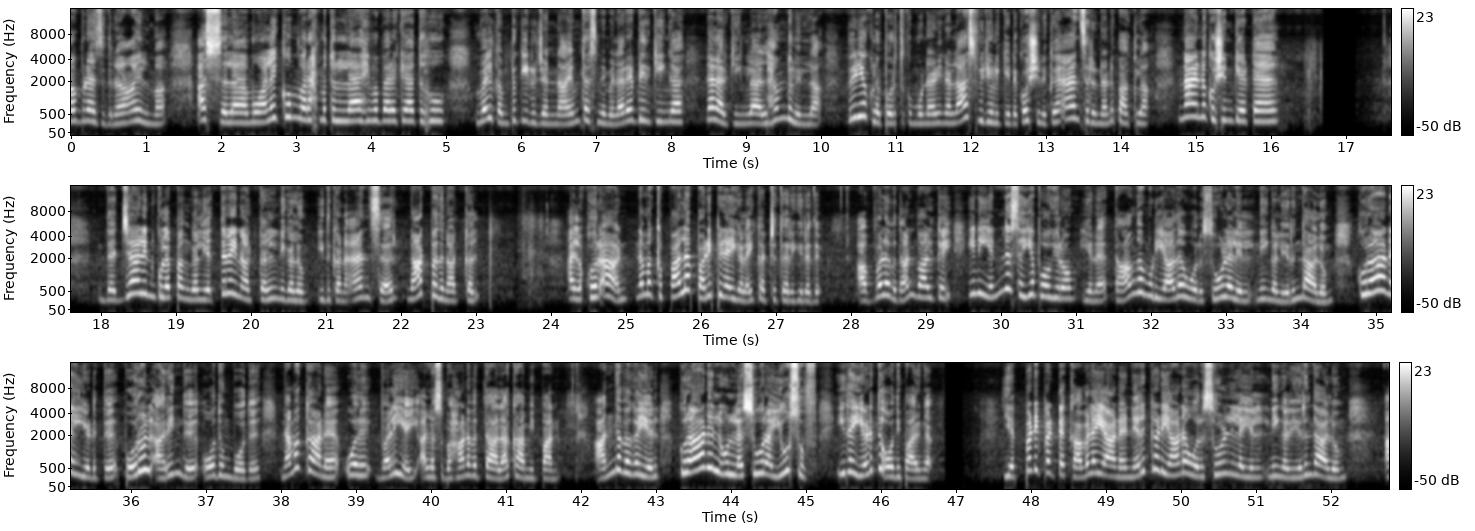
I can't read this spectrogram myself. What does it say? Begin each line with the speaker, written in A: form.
A: ربنا زدنا علما அஸ்ஸலாமு அலைக்கும் வரமத்துல்லாஹி வபரகாத்துஹு வெல்கம் டு கீரு ஜன்னாயம் தஸ்னிம் எல்லோரும் எப்படி இருக்கீங்க நல்லா இருக்கீங்களா அலமதுல்லா வீடியோக்குள்ளே போகிறதுக்கு முன்னாடி நான் லாஸ்ட் வீடியோவில் கேட்ட கொஷினுக்கு ஆன்சர் என்னன்னு பார்க்கலாம் நான் என்ன கொஷின் கேட்டேன் தஜ்ஜாலின் குழப்பங்கள் எத்தனை நாட்கள் நிகழும் இதுக்கான ஆன்சர் நாற்பது நாட்கள் அல் குர்ஆன் நமக்கு பல படிப்பினைகளை கற்றுத்தருகிறது அவ்வளவுதான் வாழ்க்கை இனி என்ன செய்ய போகிறோம் என தாங்க முடியாத ஒரு சூழலில் நீங்கள் இருந்தாலும் குரானை எடுத்து பொருள் அறிந்து ஓதும்போது நமக்கான ஒரு வழியை அல்ல சுபஹானவத்தாலா காமிப்பான் அந்த வகையில் குரானில் உள்ள சூரா யூசுஃப் இதை எடுத்து ஓதி பாருங்க எப்படிப்பட்ட கவலையான நெருக்கடியான ஒரு சூழ்நிலையில் நீங்கள் இருந்தாலும்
